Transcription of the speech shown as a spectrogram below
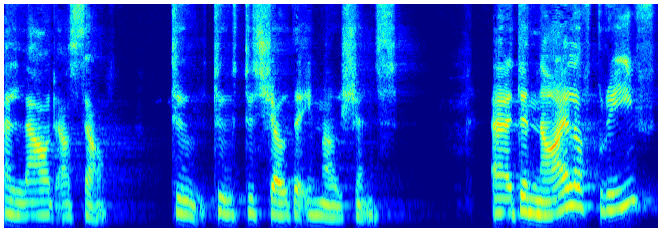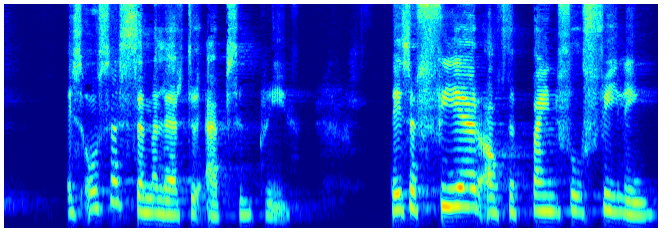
allowed ourselves to, to, to show the emotions. Uh, denial of grief is also similar to absent grief. There's a fear of the painful feeling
